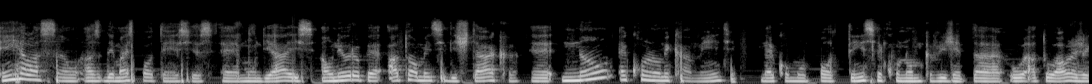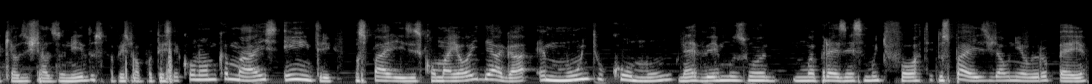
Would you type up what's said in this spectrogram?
Em relação às demais potências é, mundiais, a União Europeia atualmente se destaca é, não economicamente, né, como potência econômica vigente da atual, né, já que é os Estados Unidos, a principal potência econômica, mas entre os países com maior IDH é muito comum né, vermos uma, uma presença muito forte dos países da União Europeia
